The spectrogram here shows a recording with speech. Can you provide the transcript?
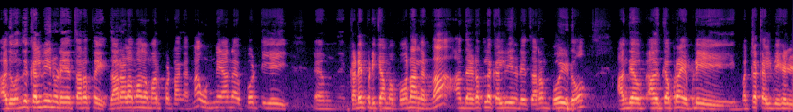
அது வந்து கல்வியினுடைய தரத்தை தாராளமாக மார்க் போட்டாங்கன்னா உண்மையான போட்டியை கடைபிடிக்காம போனாங்கன்னா அந்த இடத்துல கல்வியினுடைய தரம் போயிடும். அங்க அதுக்கப்புறம் எப்படி மற்ற கல்விகள்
